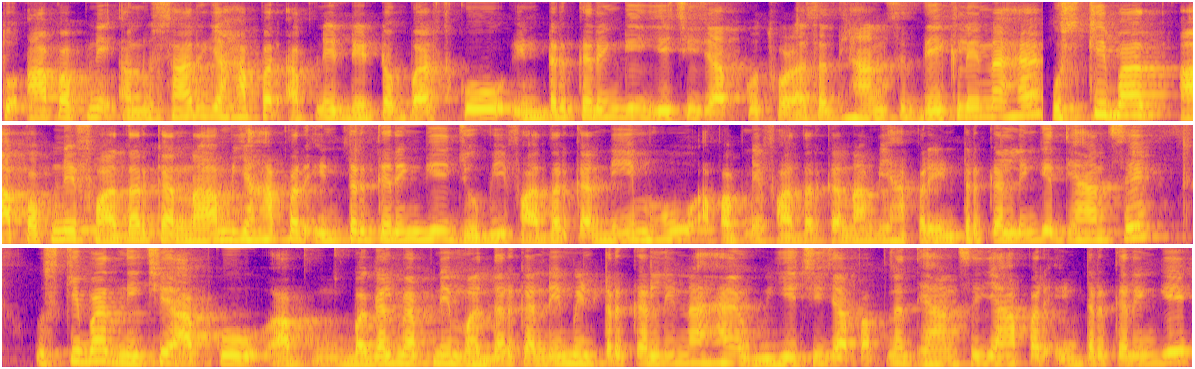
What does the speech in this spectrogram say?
तो आप अपने अनुसार यहाँ पर अपने डेट ऑफ़ बर्थ को इंटर करेंगे, ये चीज़ आपको थोड़ा सा ध्यान से देख लेना है। उसके बाद आप अपने फादर का नाम यहाँ पर इंटर करेंगे, जो भी फादर का नेम हो, आप अपने फादर का नाम यहाँ पर इंटर कर लेंगे ध्यान से। उसके बाद नीचे आपको, आप बगल में अपने मदर का नेम इंटर कर लेना है। ये चीज़ आप अपना ध्यान से यहाँ पर इंटर करेंगे।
